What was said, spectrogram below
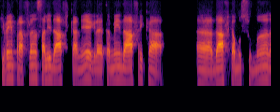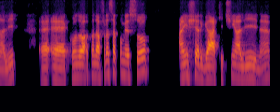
que vêm para a França ali da África Negra, também da África uh, da África muçulmana ali. É, é, quando, quando a França começou a enxergar que tinha ali, né,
